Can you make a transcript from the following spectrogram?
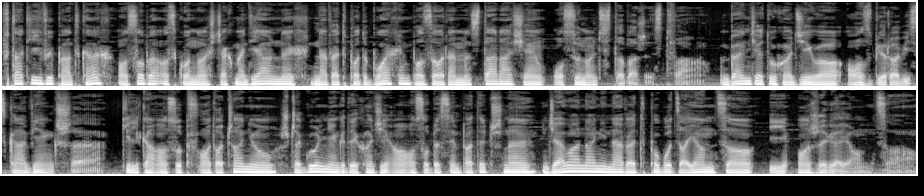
W takich wypadkach osoba o skłonnościach medialnych nawet pod błahym pozorem stara się usunąć z towarzystwa. Będzie tu chodziło o zbiorowiska większe. Kilka osób w otoczeniu, szczególnie gdy chodzi o osoby sympatyczne, działa na nie nawet pobudzająco i ożywiająco.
